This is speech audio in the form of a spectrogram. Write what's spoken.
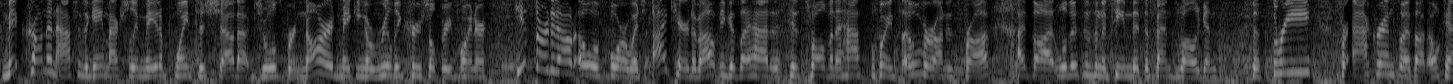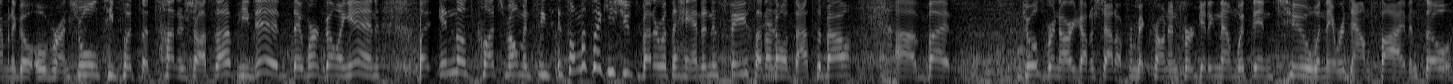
Mick Cronin after the game actually made a point to shout out Jules Bernard making a really crucial three-pointer. He started out 0 of 4, which I cared about because I had his 12 and a half points over on his prop. I thought, well, this isn't a team that defends well against the three for Akron, so I thought, okay, I'm going to go over on Jules. He puts a ton of shots up. He did. They weren't going in, but in those clutch moments, he's, it's almost like he shoots better with a hand in his face. I don't know what that's about, uh, but Jules Bernard got a shout out from Mick Cronin for getting them within two when they were down five. And so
